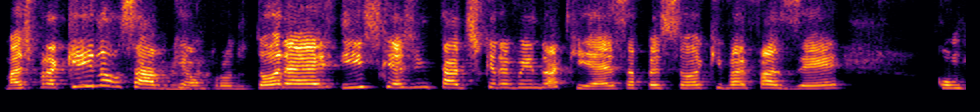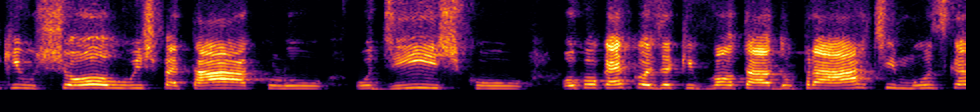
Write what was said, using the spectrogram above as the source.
Mas para quem não sabe que é um produtor, é isso que a gente está descrevendo aqui. É essa pessoa que vai fazer com que o show, o espetáculo, o disco ou qualquer coisa que voltado para arte e música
